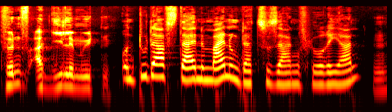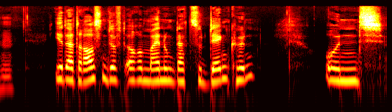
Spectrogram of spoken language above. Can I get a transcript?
Fünf agile Mythen. und du darfst deine Meinung dazu sagen, Florian. Ihr da draußen dürft eure Meinung dazu denken. Und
